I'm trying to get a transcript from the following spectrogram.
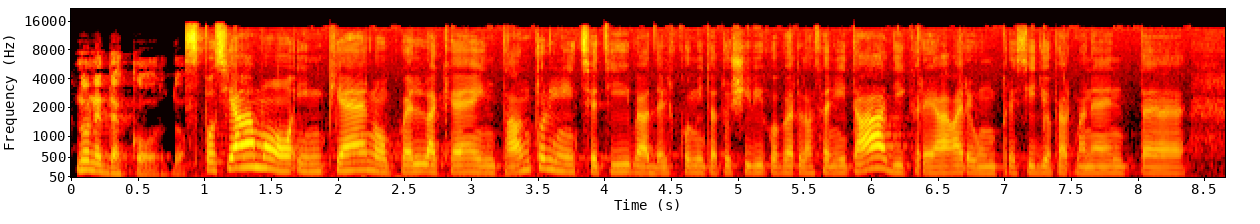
non è d'accordo. Sposiamo in pieno quella che è intanto l'iniziativa del Comitato Civico per la Sanità di creare un presidio permanente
